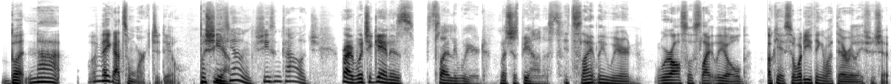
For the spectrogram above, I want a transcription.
but not. They got some work to do. But she's Yeah. young. She's in college. right, which again is slightly weird. Let's just be honest. It's slightly weird. We're also slightly old. Okay, so what do you think about their relationship,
